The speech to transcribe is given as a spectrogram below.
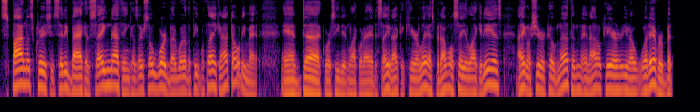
spineless Christians sitting back and saying nothing because they're so worried about what other people think. And I told him that. And uh, of course, he didn't like what I had to say, and I could care less. But I'm to say it like it is. I ain't to sugarcoat nothing, and I don't care, you know, whatever. But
